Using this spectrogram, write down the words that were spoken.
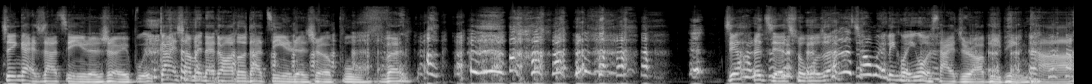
这应该也是他经营人生的一部分。刚才上面那段话都是他经营人生的部分。结果他就直接戳破说：“啊，超没灵魂！”因为我下一句要批评他。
